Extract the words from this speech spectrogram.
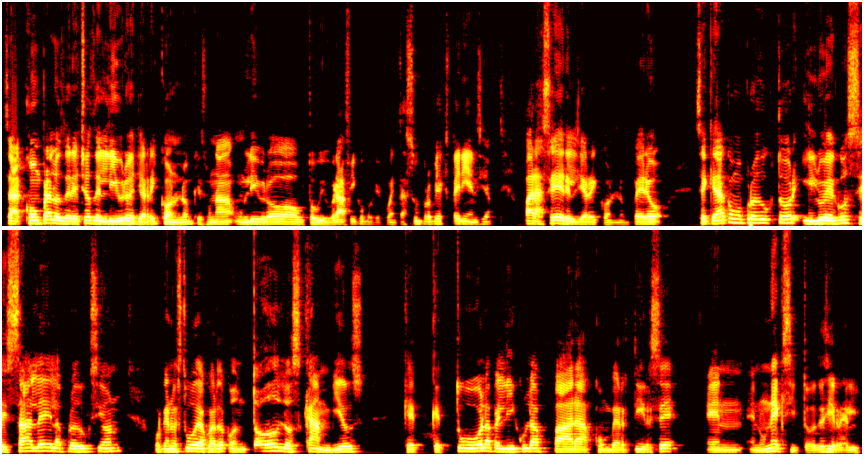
sea, compra los derechos del libro de Jerry Conlon, que es una, un libro autobiográfico porque cuenta su propia experiencia, para hacer el Jerry Conlon, pero se queda como productor y luego se sale de la producción porque no estuvo de acuerdo con todos los cambios que, que tuvo la película para convertirse en, un éxito. Es decir, el,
